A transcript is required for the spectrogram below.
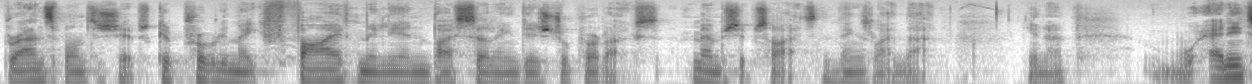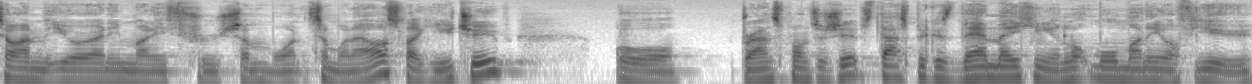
brand sponsorships could probably make 5 million by selling digital products, membership sites and things like that. You know, anytime that you're earning money through someone someone else like YouTube or brand sponsorships, that's because they're making a lot more money off you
